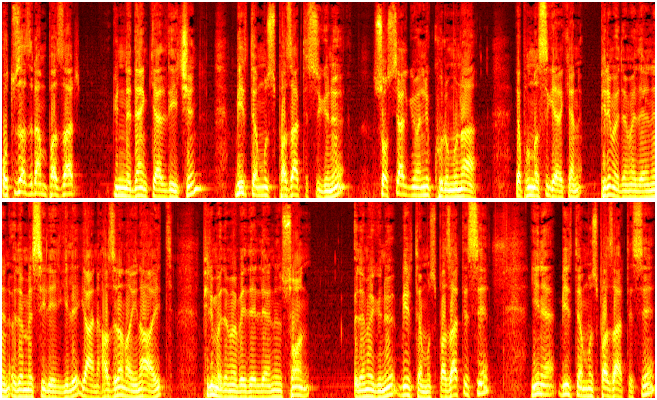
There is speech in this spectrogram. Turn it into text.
30 Haziran pazar gününe denk geldiği için 1 Temmuz pazartesi günü Sosyal Güvenlik Kurumu'na yapılması gereken prim ödemelerinin ödemesiyle ilgili yani Haziran ayına ait prim ödeme bedellerinin son ödeme günü 1 Temmuz pazartesi. Yine 1 Temmuz pazartesi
